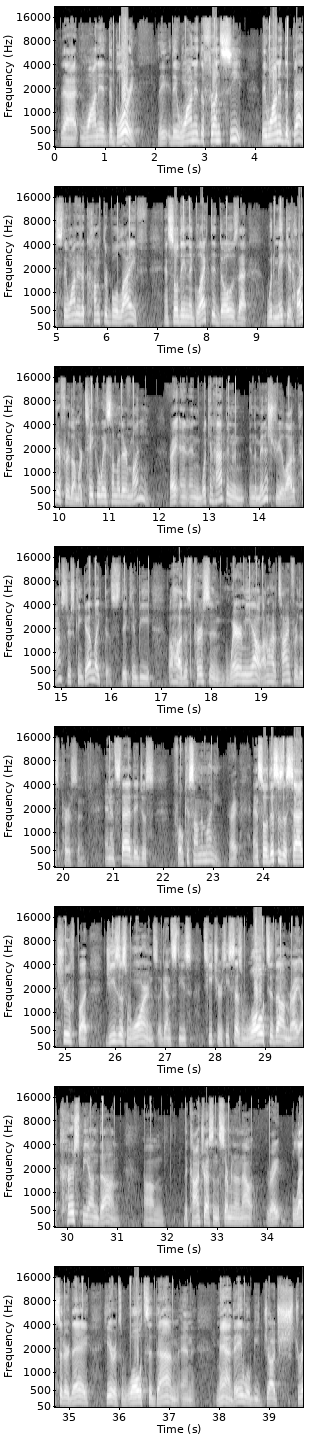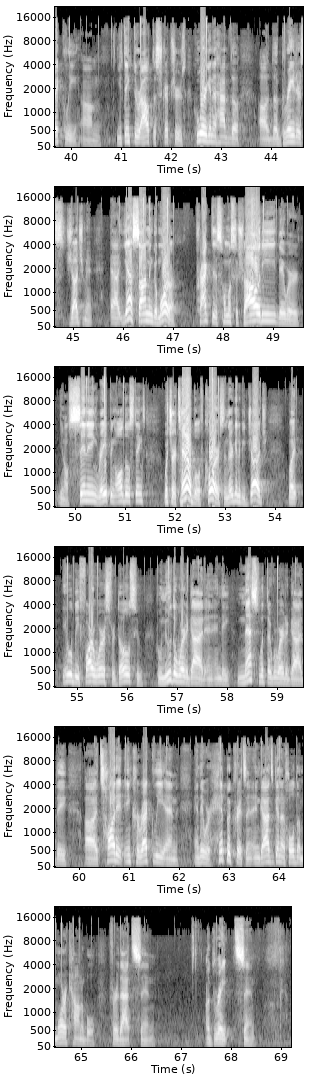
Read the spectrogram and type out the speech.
that wanted the glory, they, they wanted the front seat, they wanted the best, they wanted a comfortable life. And so they neglected those that would make it harder for them or take away some of their money, right? And, and what can happen in, in the ministry, a lot of pastors can get like this. They can be, oh, this person, wear me out. I don't have time for this person. And instead, they just focus on the money, right? And so this is a sad truth, but Jesus warns against these teachers. He says, Woe to them, right? A curse be on them. Um, the contrast in the Sermon on the Mount, right? Blessed are they. Here it's woe to them. And man, they will be judged strictly. Um, you think throughout the scriptures, who are going to have the, uh, the greatest judgment? Uh, yes, Sodom and Gomorrah practiced homosexuality. They were, you know, sinning, raping, all those things, which are terrible, of course, and they're going to be judged. But it will be far worse for those who, who knew the Word of God and, and they messed with the Word of God. They uh, taught it incorrectly and, and they were hypocrites, and, and God's going to hold them more accountable for that sin a great sin.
